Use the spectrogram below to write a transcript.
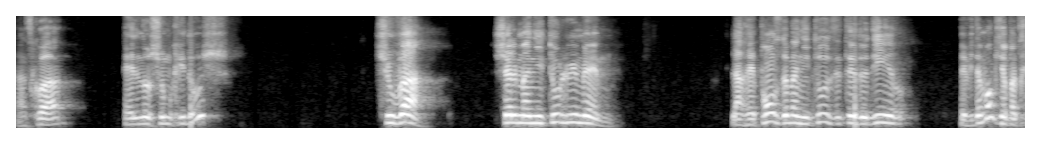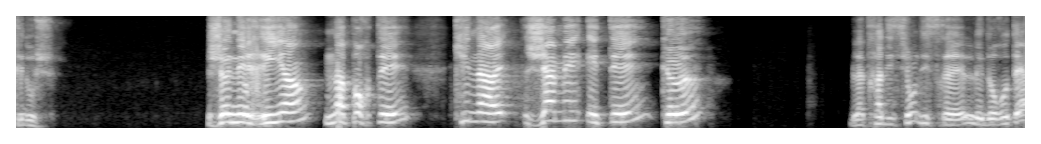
C'est quoi El no shum chidouche Tchouva, Shel Manitou lui-même. La réponse de Manitou, c'était de dire, évidemment qu'il n'y a pas de chidouche. Je n'ai rien apporté qui n'a jamais été que la tradition d'Israël, les Dorothées.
